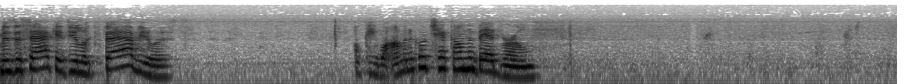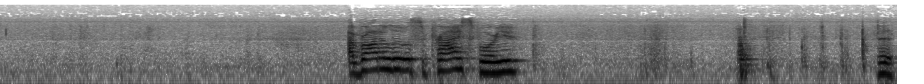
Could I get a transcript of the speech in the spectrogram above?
Mrs. Hackett, you look fabulous. Okay, well, I'm gonna go check on the bedroom. I brought a little surprise for you. Look.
